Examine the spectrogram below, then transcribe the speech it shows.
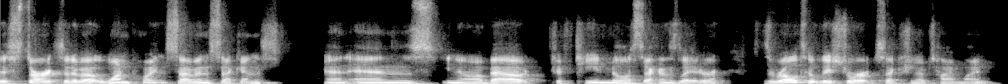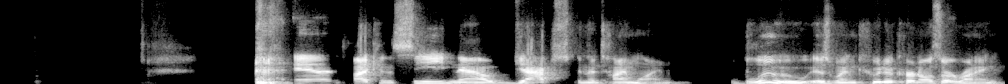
This starts at about 1.7 seconds and ends, you know, about 15 milliseconds later. It's a relatively short section of timeline. and I can see now gaps in the timeline. Blue is when CUDA kernels are running.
